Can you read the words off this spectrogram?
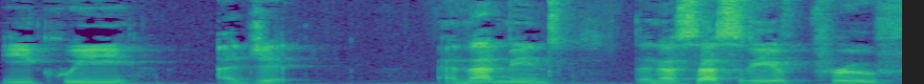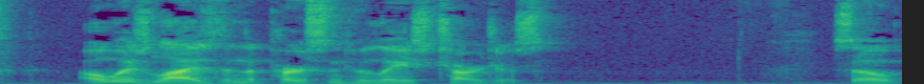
equi agit. And that means the necessity of proof always lies in the person who lays charges. So,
